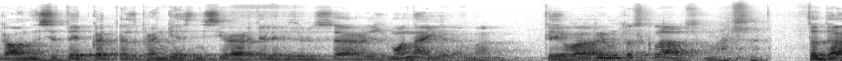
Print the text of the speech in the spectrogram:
gaunasi taip, kad kas brangesnis yra ar televizorius, ar žmona yra man. Tai va. Rimtas klausimas. Tada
